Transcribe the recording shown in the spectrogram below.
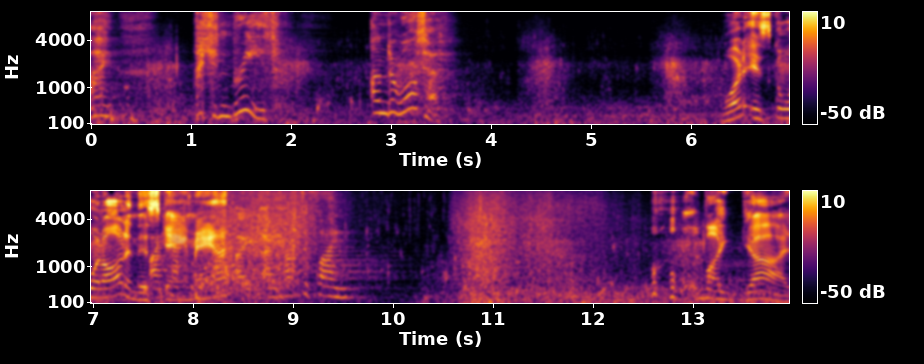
I I can breathe underwater. What is going on in this I game, man? I, I have to find. Oh my god.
